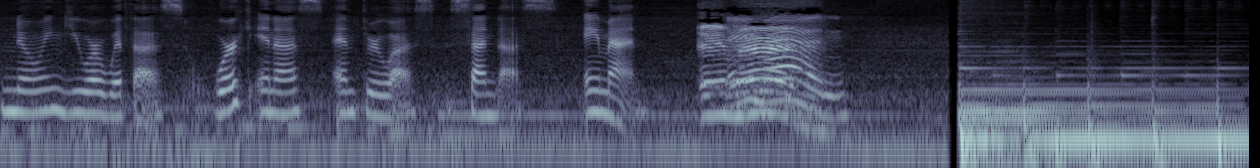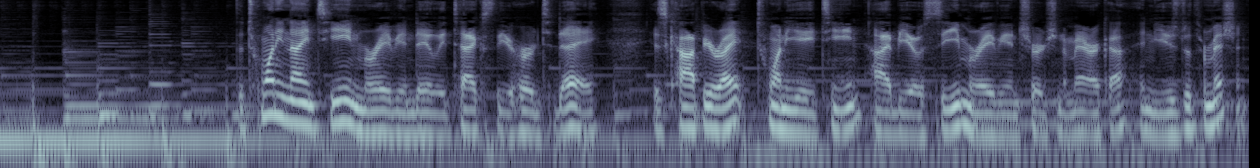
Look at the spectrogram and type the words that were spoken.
knowing you are with us. Work in us and through us. Send us. Amen. Amen. The 2019 Moravian Daily Text that you heard today is copyright 2018 IBOC Moravian Church in America and used with permission.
